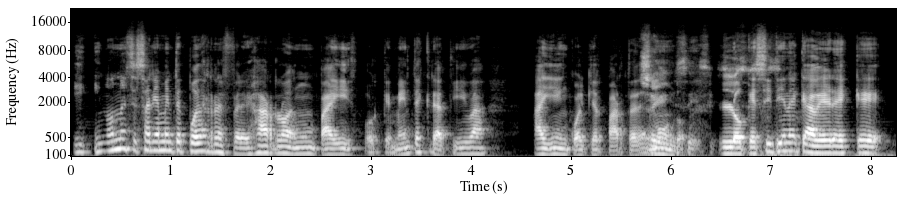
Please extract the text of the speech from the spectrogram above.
y, no necesariamente puedes reflejarlo en un país, porque mentes creativas hay en cualquier parte del mundo. Lo que sí tiene que haber es que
